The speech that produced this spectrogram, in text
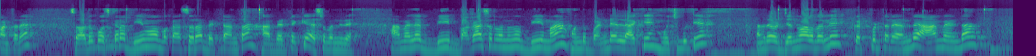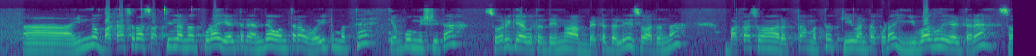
ಮಾಡ್ತಾರೆ. ಸೊ ಅದಕ್ಕೋಸ್ಕರ ಭೀಮ ಬಕಾಸುರ ಬೆಟ್ಟ ಅಂತ ಆ ಬೆಟ್ಟಕ್ಕೆ ಹೆಸರು ಬಂದಿದೆ. ಆಮೇಲೆ ಬಿ ಬಕಾಸುರನನ್ನು ಭೀಮ ಒಂದು ಬಂಡೆಯಲ್ಲಿ ಹಾಕಿ ಮುಚ್ಚಿಬಿಟ್ಟು, ಅಂದರೆ ಅವ್ರು ಜನ್ವಾರದಲ್ಲಿ ಕಟ್ಬಿಡ್ತಾರೆ. ಅಂದರೆ ಆಮೇಲಿಂದ ಇನ್ನು ಬಕಾಸುರ ಸತ್ತಿಲ್ಲ ಅನ್ನೋದು ಕೂಡ ಹೇಳ್ತಾರೆ. ಅಂದರೆ ಒಂಥರ ವೈಟ್ ಮತ್ತು ಕೆಂಪು ಮಿಶ್ರಿತ ಸೋರಿಕೆ ಆಗುತ್ತಂತೆ ಇನ್ನು ಆ ಬೆಟ್ಟದಲ್ಲಿ. ಸೊ ಅದನ್ನು ಬಕಾಸುರ ರಕ್ತ ಮತ್ತು ಕೀವ್ ಅಂತ ಕೂಡ ಇವಾಗಲೂ ಹೇಳ್ತಾರೆ. ಸೊ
